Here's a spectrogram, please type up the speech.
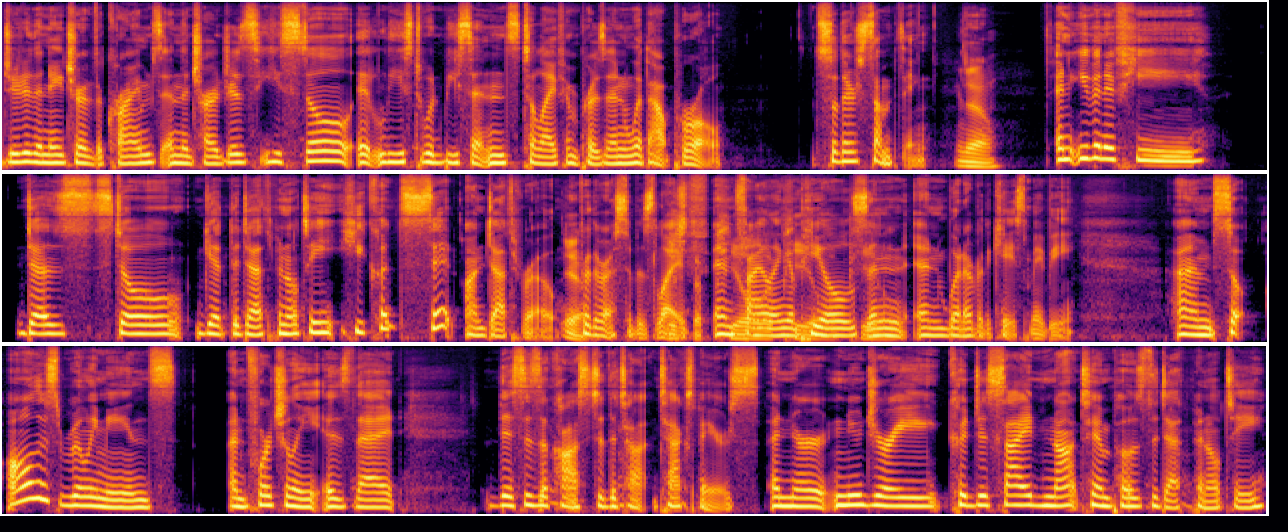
due to the nature of the crimes and the charges, he still at least would be sentenced to life in prison without parole. So, there's something. Yeah. And even if he does still get the death penalty, he could sit on death row Yeah. for the rest of his life Just and filing appeal, appeals appeal. and and whatever the case may be. Um, so all this really means, unfortunately, is that this is a cost to the ta- taxpayers. A ner- new jury could decide not to impose the death penalty,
